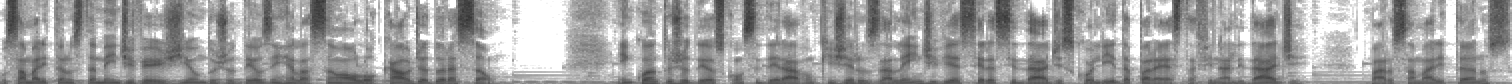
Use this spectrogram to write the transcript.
os samaritanos também divergiam dos judeus em relação ao local de adoração. Enquanto os judeus consideravam que Jerusalém devia ser a cidade escolhida para esta finalidade, para os samaritanos,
